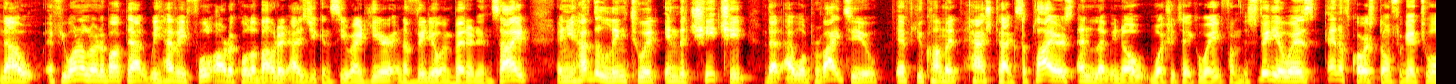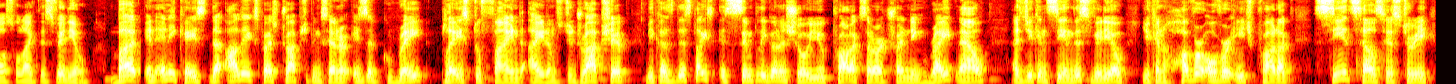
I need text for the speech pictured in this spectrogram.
Now, if you want to learn about that, we have a full article about it, as you can see right here, and a video embedded inside, and you have the link to it in the cheat sheet that I will provide to you if you comment hashtag suppliers and let me know what your takeaway from this video is. And of course, don't forget to also like this video. But in any case, the AliExpress Dropshipping Center is a great place to find items to dropship because this place is simply going to show you products that are trending right now as you can see in this video, you can hover over each product, see its sales history,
